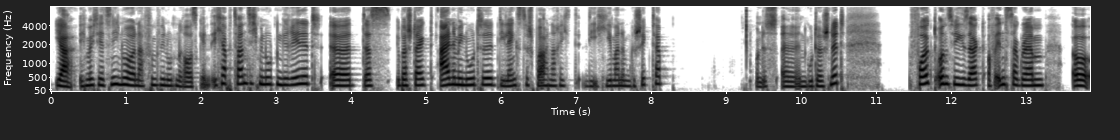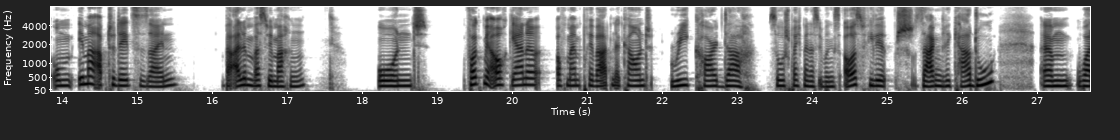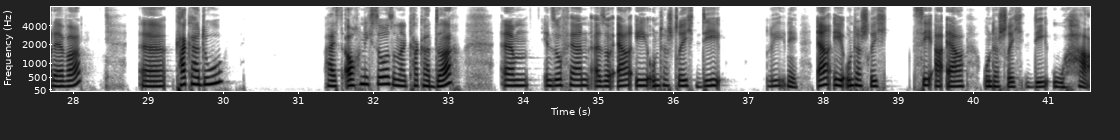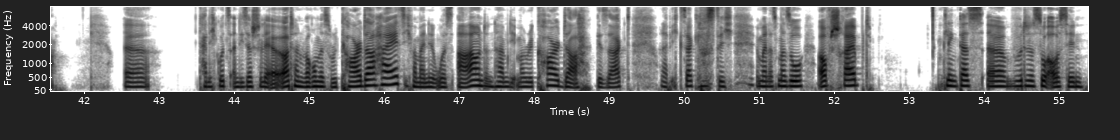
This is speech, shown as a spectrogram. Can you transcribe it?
ja, ich möchte jetzt nicht nur nach fünf Minuten rausgehen. Ich habe 20 Minuten geredet. Äh, das übersteigt eine Minute, die längste Sprachnachricht, die ich jemandem geschickt habe. Und ist äh, ein guter Schnitt. Folgt uns, wie gesagt, auf Instagram, äh, um immer up to date zu sein bei allem, was wir machen. Und Folgt mir auch gerne auf meinem privaten Account Ricarda. So spricht man das übrigens aus. Viele sagen Ricardo, ähm, whatever. Äh, Kakadu heißt auch nicht so, sondern Kakada. Ähm, insofern, also RE-D, nee, RE-CAR-DUH. Äh, kann ich kurz an dieser Stelle erörtern, warum es Ricarda heißt. Ich war mal in den USA und dann haben die immer Ricarda gesagt. Und habe ich gesagt, lustig, wenn man das mal so aufschreibt, klingt das, äh, würde das so aussehen.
